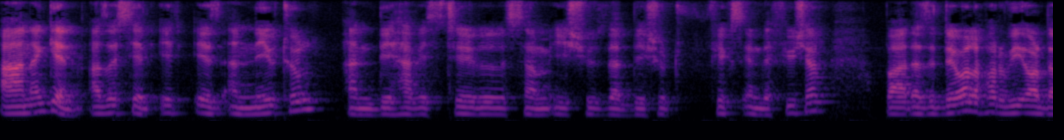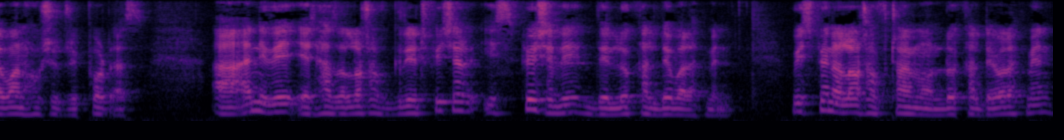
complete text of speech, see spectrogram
and again as i said it is a new tool and they have still some issues that they should fix in the future. But as a developer we are the one who should report us. Uh, anyway it has a lot of great feature especially the local development. We spend a lot of time on local development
